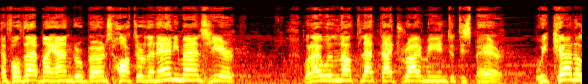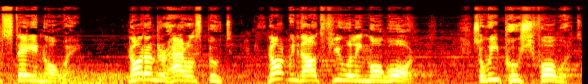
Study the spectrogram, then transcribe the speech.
And for that my anger burns hotter than any man's here. But I will not let that drive me into despair. We cannot stay in Norway. Not under Harald's boot. Not without fueling more war. So we push forward.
